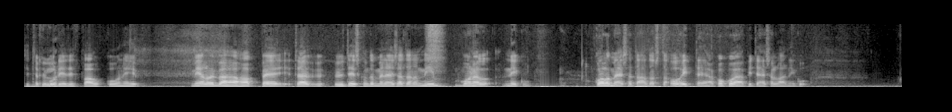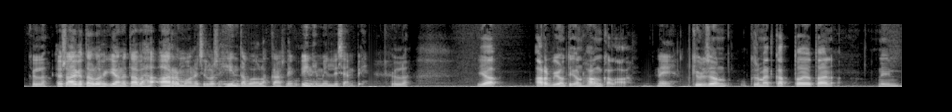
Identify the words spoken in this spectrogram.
sitten Kyllä. budjetit paukkuu, niin mieluummin vähän happea. Tämä yhteiskunta menee satana niin monella niin kuin 300 tuosta ohitte ja koko ajan pitäisi olla niin kuin, Kyllä, jos aikatauluihinkin annetaan vähän armoa, niin silloin se hinta voi olla myös niin inhimillisempi. kyllä. Ja arviointi on hankalaa. Niin. Kyllä se on, kun sä menet kattoo jotain, niin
